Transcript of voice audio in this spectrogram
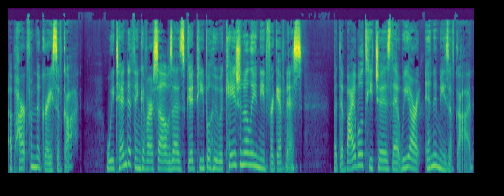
apart from the grace of God. We tend to think of ourselves as good people who occasionally need forgiveness, but the Bible teaches that we are enemies of God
